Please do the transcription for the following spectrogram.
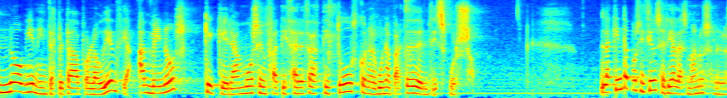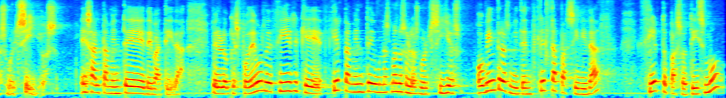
no bien interpretada por la audiencia, a menos que queramos enfatizar esa actitud con alguna parte del discurso. La quinta posición sería las manos en los bolsillos. Es altamente debatida, pero lo que os podemos decir que ciertamente unas manos en los bolsillos o bien transmiten cierta pasividad, cierto pasotismo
